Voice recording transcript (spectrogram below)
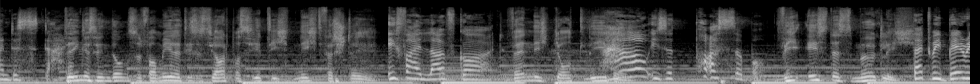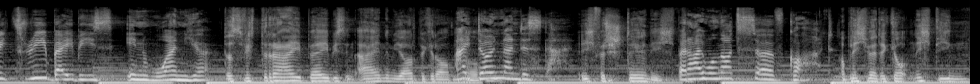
understand. Dinge sind in unserer Familie dieses Jahr passiert, die ich nicht verstehe. If I love God, Wenn ich Gott liebe, how is it possible wie ist es möglich, that we buried three babies in one year? dass wir drei Babys in einem Jahr begraben I haben? don't understand. Ich verstehe nicht. But I will not serve God Aber ich werde Gott nicht dienen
